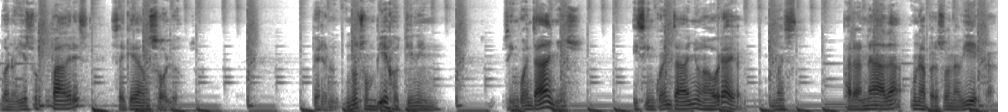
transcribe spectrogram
Bueno, y esos padres se quedan solos. Pero no son viejos, tienen 50 años. Y 50 años ahora no es para nada una persona vieja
